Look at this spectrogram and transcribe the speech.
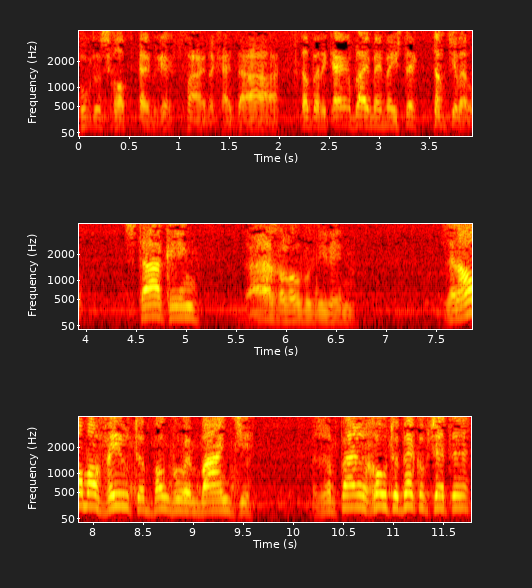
broederschap en rechtvaardigheid. Daar, daar ben ik erg blij mee, meester. Dankjewel. Staking? Daar geloof ik niet in. Ze zijn allemaal veel te bang voor hun baantje. Als er een paar een grote bek op zetten,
